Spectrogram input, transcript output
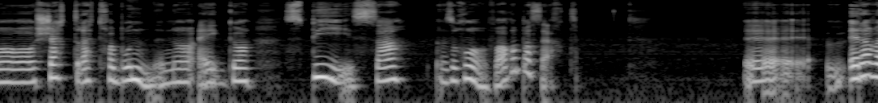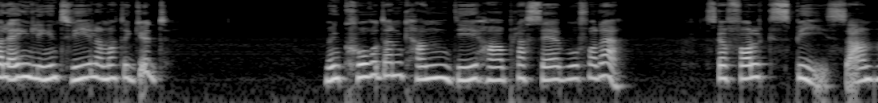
og, kjøtt rett fra bonden og egg og spise altså råvarebasert. Eh, er det vel egentlig ingen tvil om at det er good? Men hvordan kan de ha placebo for det? Skal folk spise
